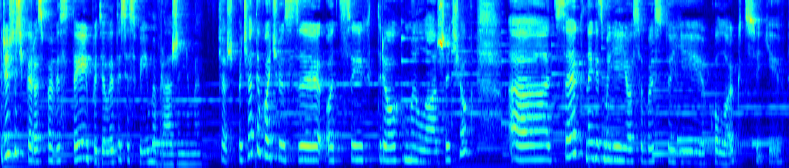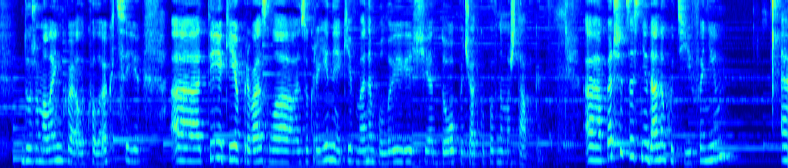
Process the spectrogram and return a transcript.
трішечки розповісти і поділитися своїми враженнями. Що ж, почати хочу з оцих трьох милашечок. Е, Це книги з моєї особистої колекції, дуже маленької, але колекції. Е, Ті, які я привезла з України, які в мене були ще до початку повномасштабки. Е, Перший це сніданок у Тіфані. Е,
